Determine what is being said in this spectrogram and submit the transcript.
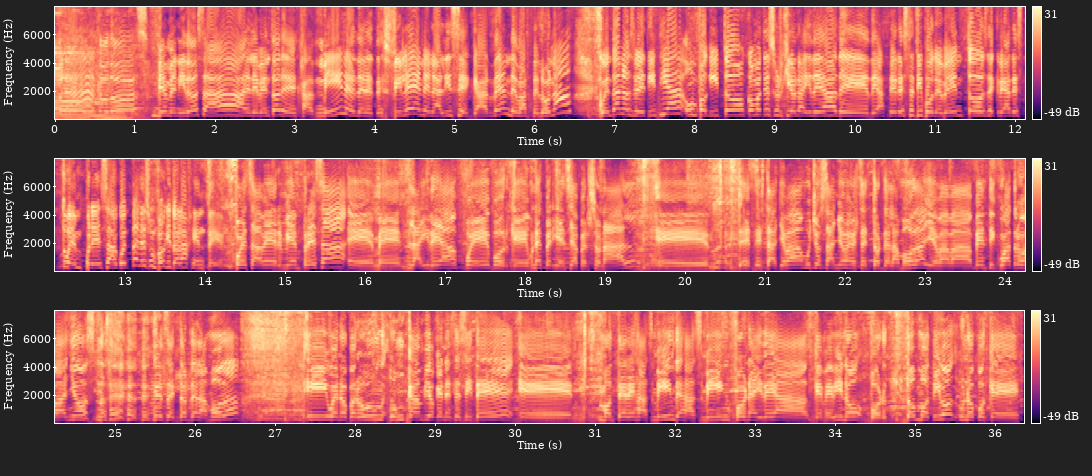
Hola a todos, bienvenidos al evento de Jazmín, el del desfile en el Alice Garden de Barcelona. Cuéntanos, Leticia, un poquito cómo te surgió la idea de, de hacer este tipo de eventos, de crear tu empresa. Cuéntales un poquito a la gente. Pues a ver, mi empresa, eh, me- la idea fue porque una experiencia personal, eh, eh, está, llevaba muchos años en el sector de la moda, llevaba 24 años no sé, en el sector de la moda y bueno, por un, cambio que necesité, eh, monté de Jazmín, de Jazmín fue una idea que me vino por dos motivos, uno porque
